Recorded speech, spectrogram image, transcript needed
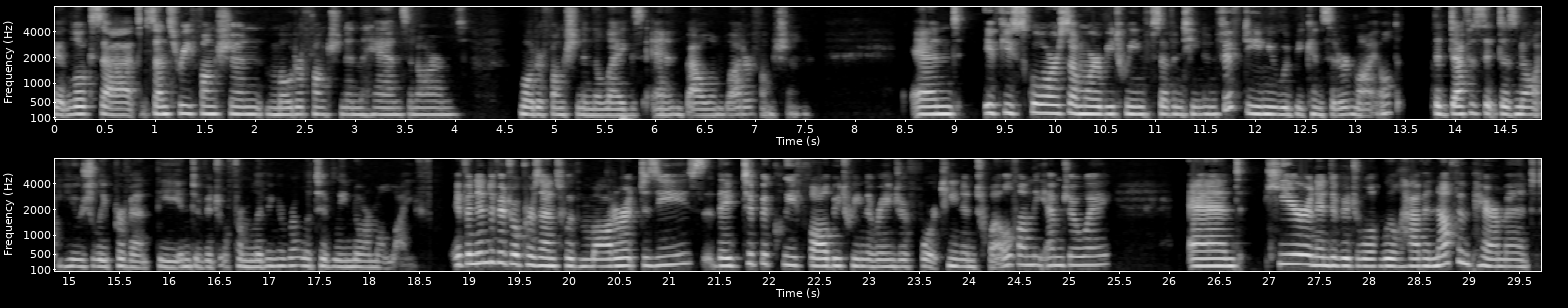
It looks at sensory function, motor function in the hands and arms, motor function in the legs, and bowel and bladder function. And if you score somewhere between 17 and 15, you would be considered mild. The deficit does not usually prevent the individual from living a relatively normal life. If an individual presents with moderate disease, they typically fall between the range of 14 and 12 on the MJOA. And here, an individual will have enough impairment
